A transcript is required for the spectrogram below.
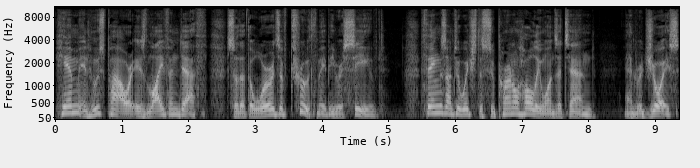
him in whose power is life and death, so that the words of truth may be received, things unto which the supernal holy ones attend, and rejoice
